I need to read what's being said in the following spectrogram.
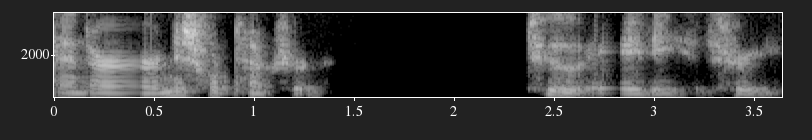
and our initial temperature 283.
